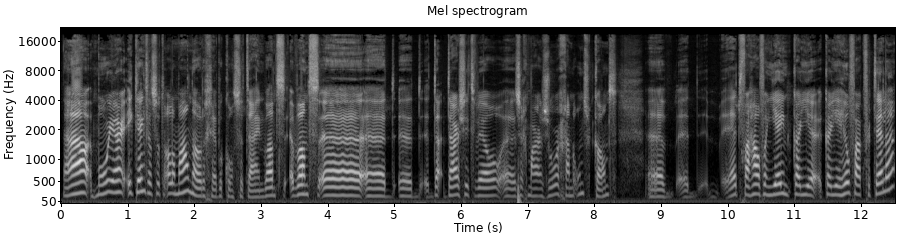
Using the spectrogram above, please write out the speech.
Nou, mooier. Ik denk dat ze het allemaal nodig hebben, Constantijn. Want, want daar zit wel zeg maar een zorg aan onze kant. Het verhaal van Jeen kan je, kan je heel vaak vertellen.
